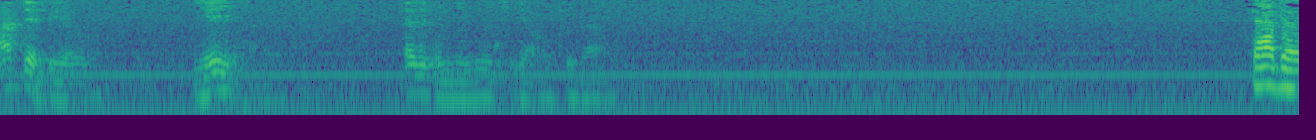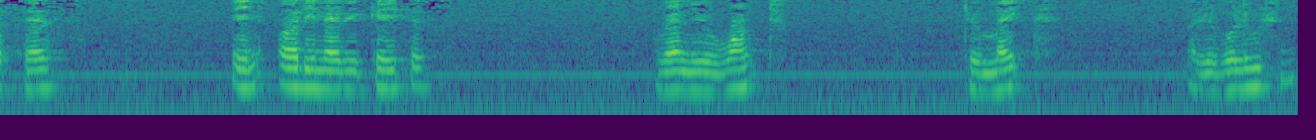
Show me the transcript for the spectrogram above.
အားတက်ပြီးတော့ရဲရ 但是本地没有提到，对吧？Sayadaw says, in ordinary cases, when you want to make a revolution,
